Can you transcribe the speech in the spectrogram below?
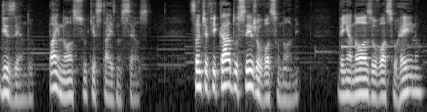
dizendo: Pai nosso que estais nos céus, santificado seja o vosso nome. Venha a nós o vosso reino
